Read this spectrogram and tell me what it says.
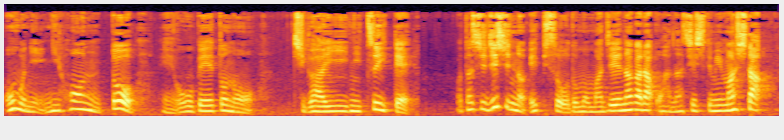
主に日本と、え、欧米との違いについて私自身のエピソードも交えながらお話ししてみました。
